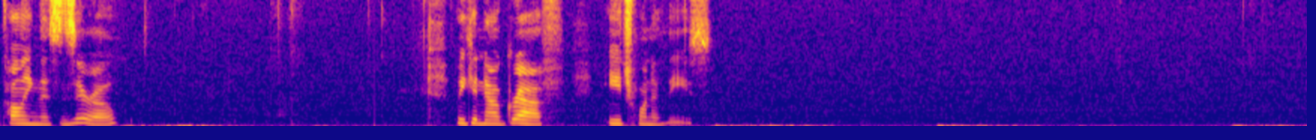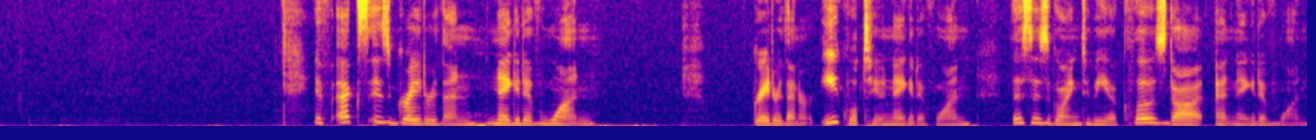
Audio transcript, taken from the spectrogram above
Calling this 0, we can now graph each one of these. If x is greater than negative 1, greater than or equal to negative 1, this is going to be a closed dot at negative 1.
